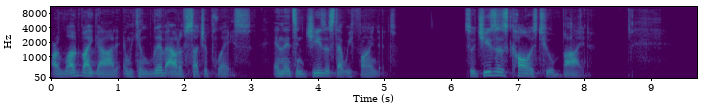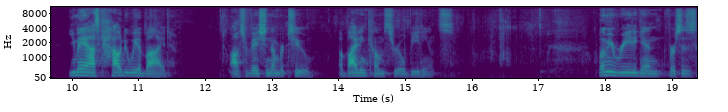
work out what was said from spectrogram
are loved by God and we can live out of such a place. And it's in Jesus that we find it. So Jesus' call is to abide. You may ask, how do we abide? Observation number two abiding comes through obedience. Let me read again verses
